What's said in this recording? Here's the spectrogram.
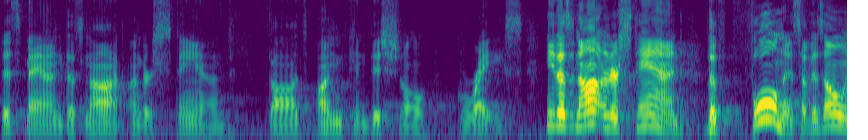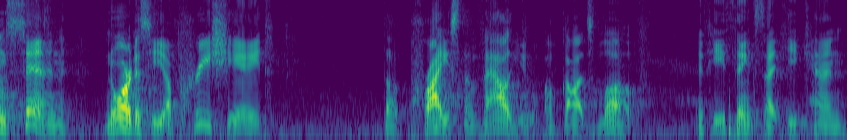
This man does not understand God's unconditional grace. He does not understand the fullness of his own sin, nor does he appreciate the price, the value of God's love if he thinks that he can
